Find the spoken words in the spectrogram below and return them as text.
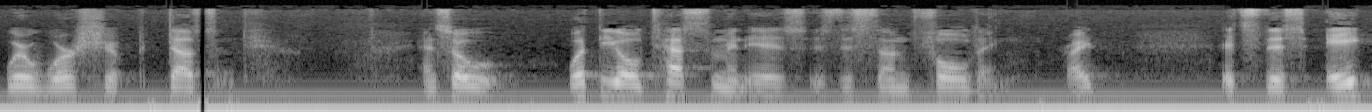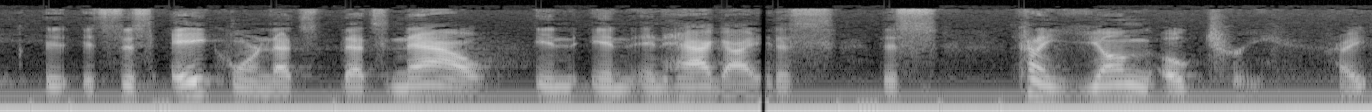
where worship doesn't. And so, what the Old Testament is, is this unfolding, right? It's this, it's this acorn that's, that's now in, in, in Haggai, this, this kind of young oak tree, right?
